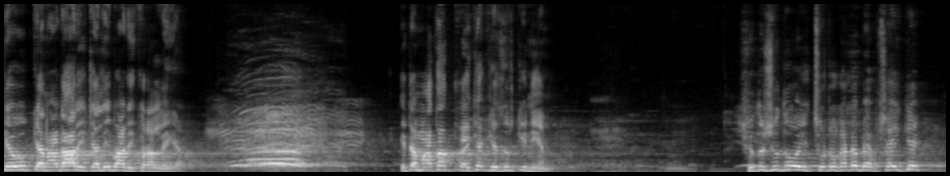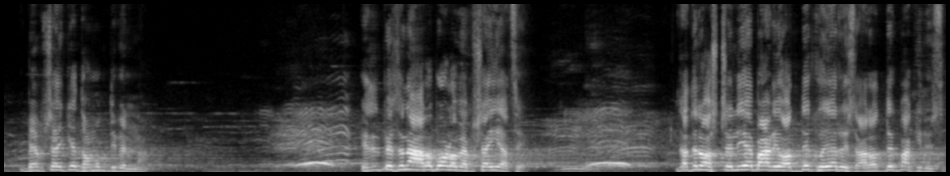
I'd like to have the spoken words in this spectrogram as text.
কেউ কানাডা আর ইটালি বাড়ি করার লেগা। এটা মাথার রেখে খেজুর কিনিয়েন শুধু শুধু ওই ছোটোখাটো ব্যবসায়ীকে ব্যবসায়ীকে ধমক দিবেন না। এদের পেছনে আরও বড় ব্যবসায়ী আছে। যাদের অস্ট্রেলিয়া বাড়ি অর্ধেক হইয়া রয়েছে আর অর্ধেক বাকি রয়েছে।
